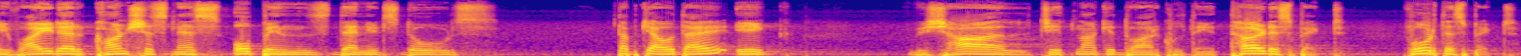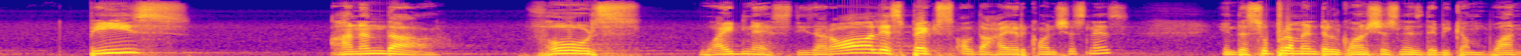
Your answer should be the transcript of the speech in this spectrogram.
A wider consciousness opens then its doors. तब क्या होता है? एक विशाल चेतना के द्वार खुलते हैं। Third aspect fourth aspect peace Ananda force wideness these are all aspects of the higher consciousness in the supramental consciousness they become one.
